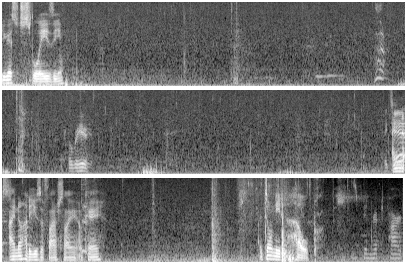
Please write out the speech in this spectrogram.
You guys are just lazy. Over here. I know, I know how to use a flashlight. Okay. I don't need help. It's been ripped apart.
